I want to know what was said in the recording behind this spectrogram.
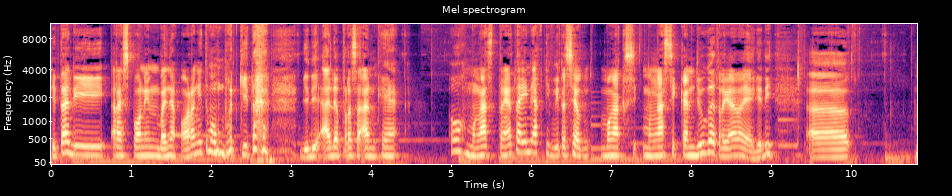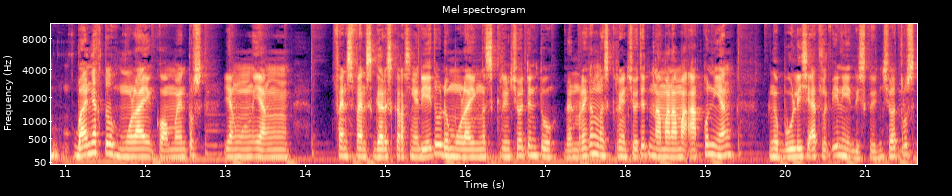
kita diresponin banyak orang itu membuat kita jadi ada perasaan kayak oh mengas ternyata ini aktivitas yang mengasik mengasihkan juga ternyata ya. Jadi uh, banyak tuh mulai komen terus yang yang fans-fans garis kerasnya dia itu udah mulai nge-screenshotin tuh. Dan mereka nge-screenshotin nama-nama akun yang ngebully si atlet ini di screenshot terus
